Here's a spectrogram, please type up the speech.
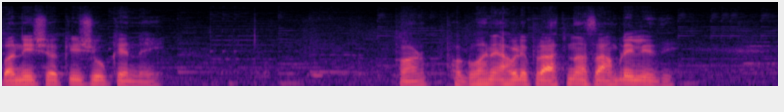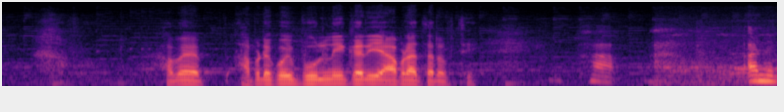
બની શકીશું કે નહીં. પણ ભગવાને આપણી પ્રાર્થના સાંભળી લીધી. હવે આપણે કોઈ ભૂલ નહીં કરીએ આપણા તરફથી. હા અને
